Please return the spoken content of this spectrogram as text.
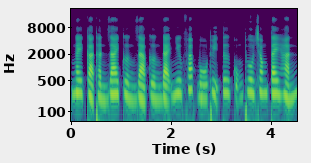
ngay cả thần giai cường giả cường đại như Pháp Bố Thủy Tư cũng thua trong tay hắn.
